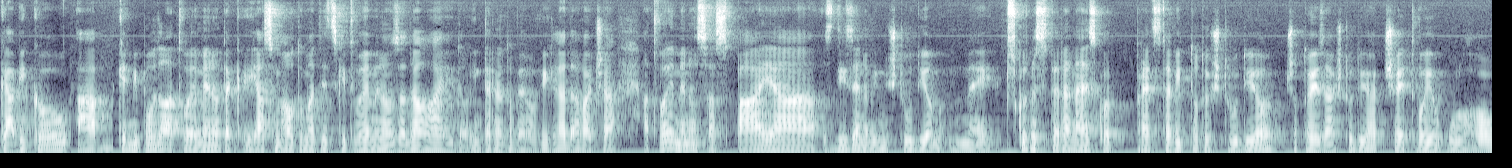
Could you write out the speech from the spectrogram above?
Gabikou a keď mi povedala tvoje meno, tak ja som automaticky tvoje meno zadal aj do internetového vyhľadávača a tvoje meno sa spája s dizajnovým štúdiom Made. Skúsme si teda najskôr predstaviť toto štúdio, čo to je za štúdio a čo je tvojou úlohou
